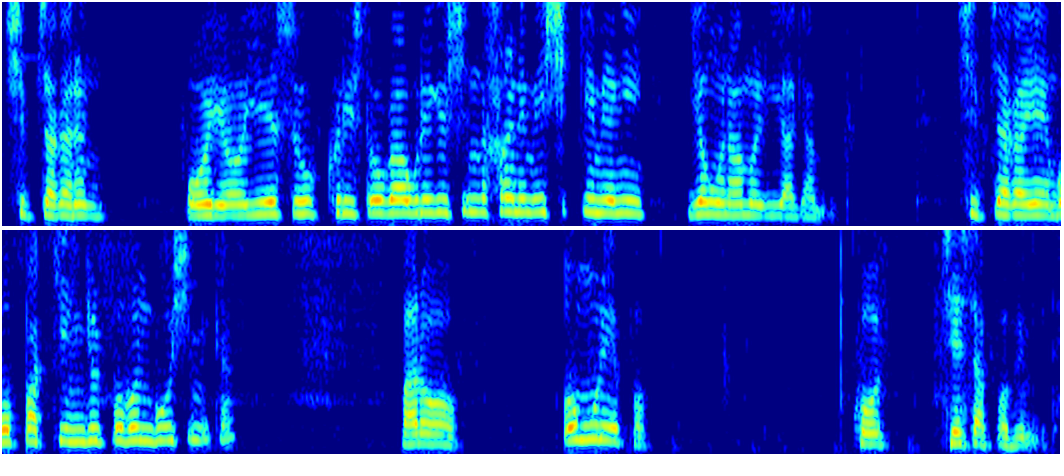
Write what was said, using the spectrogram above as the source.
십자가는 오히려 예수 그리스도가 우리에게 주신 하나님의 십계명이 영원함을 이야기합니다. 십자가에 못 박힌 율법은 무엇입니까? 바로 어문의 법, 곧 제사법입니다.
